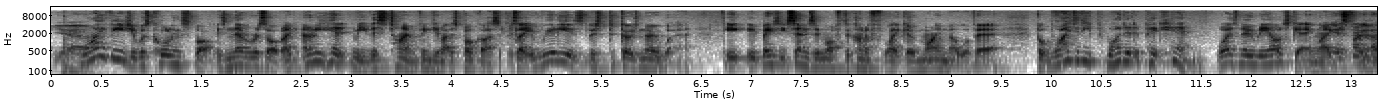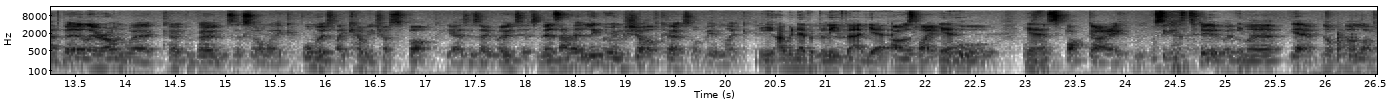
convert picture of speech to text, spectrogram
Yeah. Why V'Ger was calling Spock is never resolved. It only hit me this time thinking about this podcast. It's like it really is. Just goes nowhere. It, it basically sends him off to kind of like go mind meld with it. But why did he? Why did it pick him? Why is nobody else getting like? it's funny that bit earlier on where Kirk and Bones are sort of like almost like, can we trust Spock? He has his own motives, and there's that like, lingering shot of Kirk sort of being like, I would never believe that. "Hmm." Yeah. I was like, Yeah. ooh, what's Yeah. this Spock guy? What's he going to do? And yeah, uh, yeah not not a lot.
